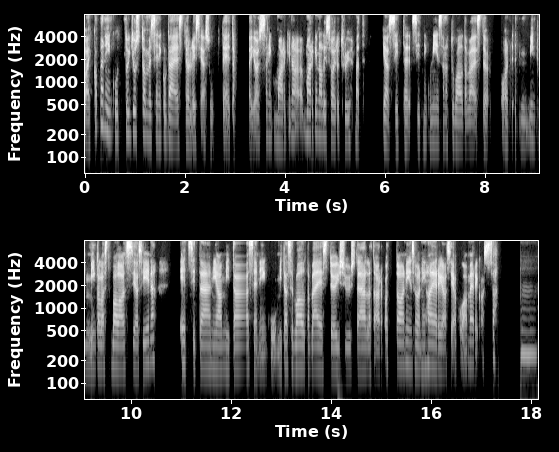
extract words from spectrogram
vaikkapa niin kuin, just niin kuin väestöllisiä suhteita joissa niin kuin margina- marginalisoidut ryhmät ja sitten sit niin, kuin niin sanottu valtaväestö on, että minkälaista balanssia siinä etsitään ja mitä se, niin kuin, mitä se valtaväestöisyys täällä tarkoittaa, niin se on ihan eri asia kuin Amerikassa. Mm.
